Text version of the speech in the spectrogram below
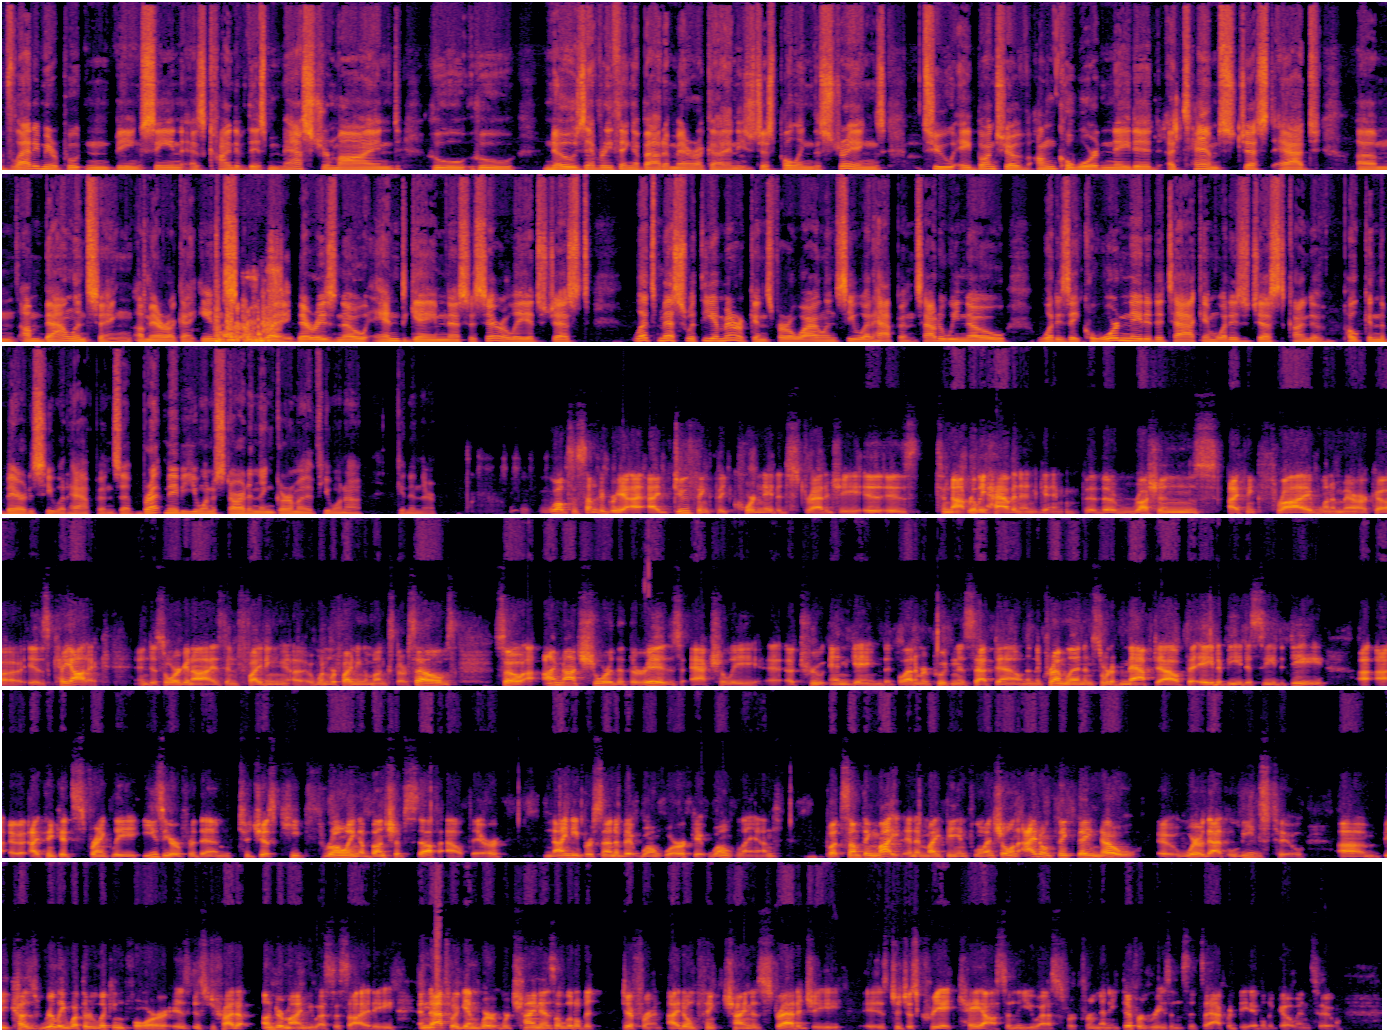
Vladimir Putin being seen as kind of this mastermind who who knows everything about America and he's just pulling the strings, to a bunch of uncoordinated attempts just at um, unbalancing America in some way? There is no end game necessarily. It's just let's mess with the Americans for a while and see what happens. How do we know what is a coordinated attack and what is just kind of poking the bear to see what happens? Uh, Brett, maybe you want to start, and then Girma, if you want to get in there. Well, to some degree, I, I do think the coordinated strategy is, is, to not really have an end game. The, the Russians, I think, thrive when America is chaotic and disorganized and fighting uh, when we're fighting amongst ourselves. So I'm not sure that there is actually a, a true end game that Vladimir Putin has sat down in the Kremlin and sort of mapped out the A to B to C to D. I, I think it's frankly easier for them to just keep throwing a bunch of stuff out there 90% of it won't work, it won't land, but something might, and it might be influential. And I don't think they know uh, where that leads to. Um, because really what they're looking for is, is to try to undermine US society. And that's again, where, where China is a little bit different. I don't think China's strategy is to just create chaos in the US for, for many different reasons that Zach would be able to go into.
